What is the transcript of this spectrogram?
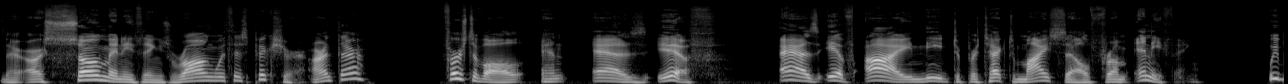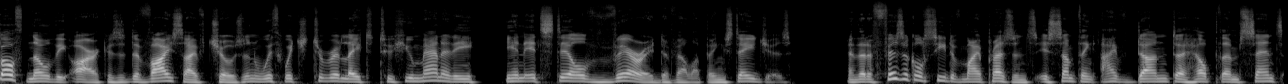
There are so many things wrong with this picture, aren't there? First of all, and as if, as if I need to protect myself from anything. We both know the Ark is a device I've chosen with which to relate to humanity in its still very developing stages, and that a physical seat of my presence is something I've done to help them sense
